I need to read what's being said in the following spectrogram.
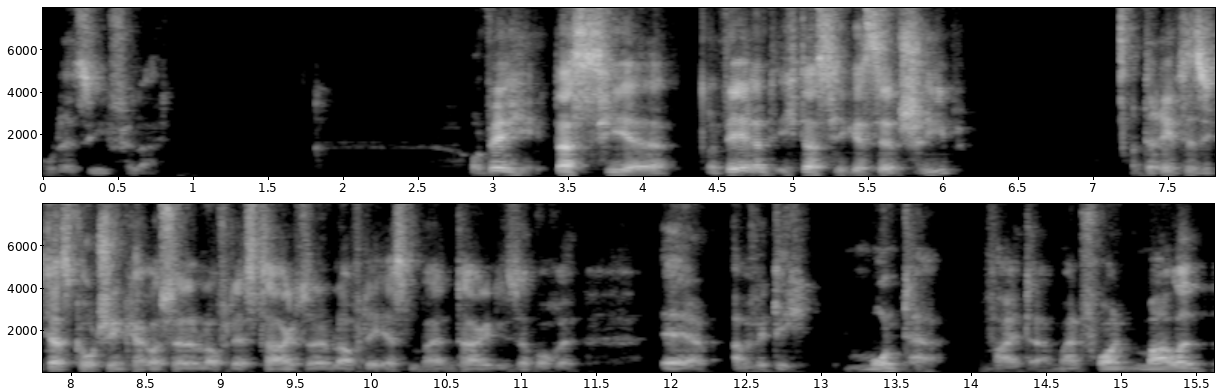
Oder sie vielleicht. Und das hier, während ich das hier gestern schrieb, drehte sich das Coaching-Karussell im Laufe des Tages oder im Laufe der ersten beiden Tage dieser Woche äh, aber wirklich munter weiter. Mein Freund Marlon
